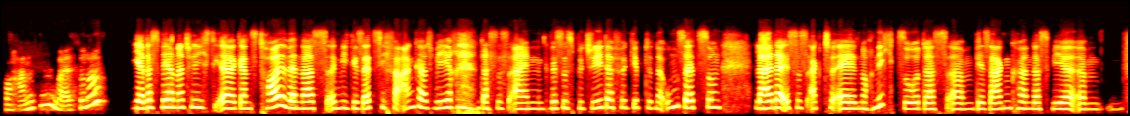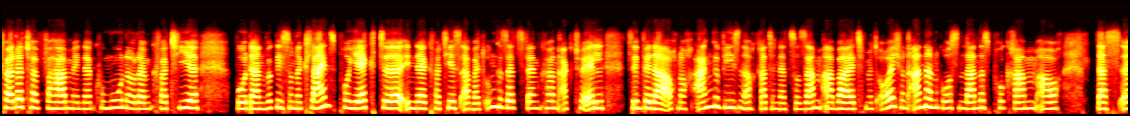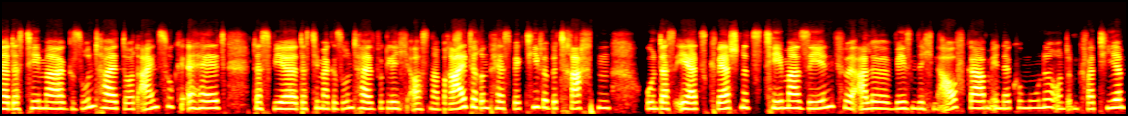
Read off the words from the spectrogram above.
vorhanden? Weißt du das? Ja, das wäre natürlich äh, ganz toll, wenn das irgendwie gesetzlich verankert wäre, dass es ein gewisses Budget dafür gibt in der Umsetzung. Leider ist es aktuell noch nicht so, dass ähm, wir sagen können, dass wir ähm, Fördertöpfe haben in der Kommune oder im Quartier, wo dann wirklich so eine Kleinstprojekte in der Quartiersarbeit umgesetzt werden können. Aktuell sind wir da auch noch angewiesen, auch gerade in der Zusammenarbeit mit euch und anderen großen Landesprogrammen auch, dass äh, das Thema Gesundheit dort Einzug erhält, dass wir das Thema Gesundheit wirklich aus einer breiteren Perspektive betrachten und das eher als Querschnittsthema sehen für alle wesentlichen Aufgaben in der Kommune und im Quartier.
